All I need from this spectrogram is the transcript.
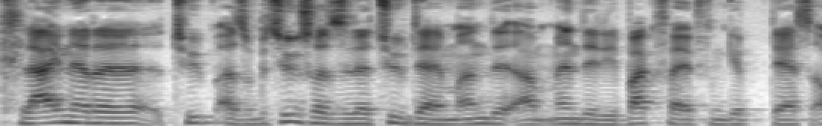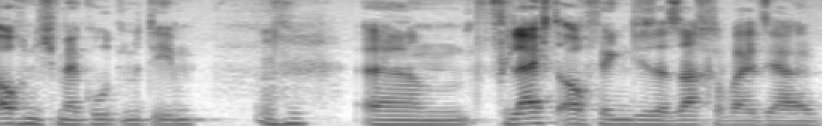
kleinere Typ, also beziehungsweise der Typ, der am Ende, am Ende die Backpfeifen gibt, der ist auch nicht mehr gut mit ihm. Mhm. Ähm, vielleicht auch wegen dieser Sache, weil sie halt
